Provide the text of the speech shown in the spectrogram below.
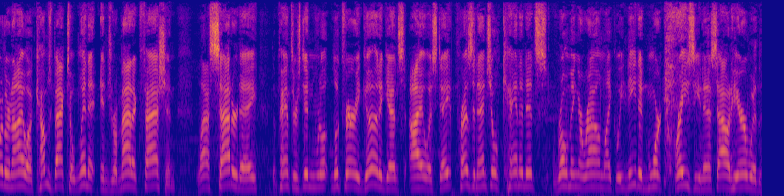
Northern Iowa comes back to win it in dramatic fashion. Last Saturday, the Panthers didn't look very good against Iowa State. Presidential candidates roaming around like we needed more craziness out here with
